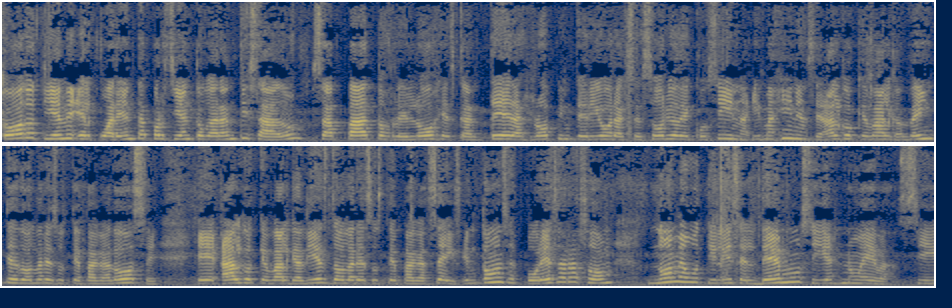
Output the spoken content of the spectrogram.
Todo tiene el 40% garantizado. Zapatos, relojes, carteras, ropa interior, accesorio de cocina. Imagínense, algo que valga 20 dólares usted paga 12. Eh, algo que valga 10 dólares usted paga 6. Entonces, por esa razón, no me utilice el demo si es nueva. Si,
